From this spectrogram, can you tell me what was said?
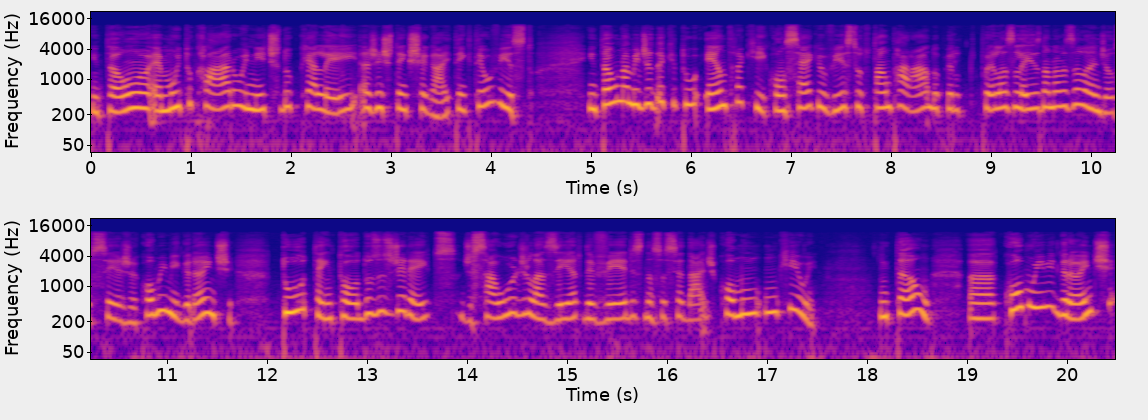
Então é muito claro e nítido que a lei a gente tem que chegar e tem que ter o visto. Então, na medida que tu entra aqui, consegue o visto, tu está amparado pelo, pelas leis da Nova Zelândia. Ou seja, como imigrante, tu tem todos os direitos de saúde, lazer, deveres na sociedade como um, um kiwi. Então, uh, como imigrante,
